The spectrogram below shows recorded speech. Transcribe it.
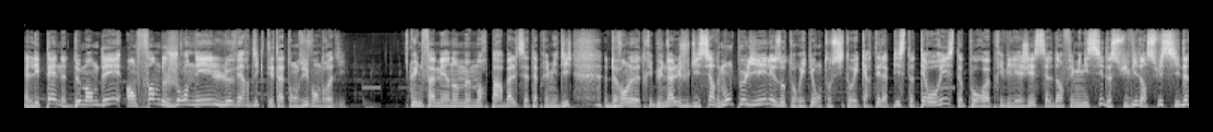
les peines demandées en fin de journée. Le verdict est attendu vendredi. Une femme et un homme morts par balle cet après-midi devant le tribunal judiciaire de Montpellier. Les autorités ont aussitôt écarté la piste terroriste pour privilégier celle d'un féminicide suivi d'un suicide.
